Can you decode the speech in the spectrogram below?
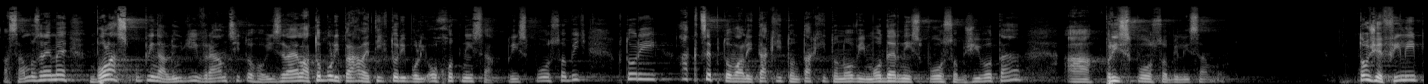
A samozrejme, bola skupina ľudí v rámci toho Izraela, to boli práve tí, ktorí boli ochotní sa prispôsobiť, ktorí akceptovali takýto, takýto nový moderný spôsob života a prispôsobili sa mu. To, že Filip,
